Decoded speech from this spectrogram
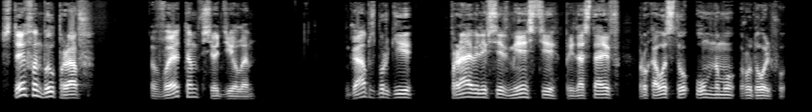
Стефан был прав. В этом все дело. Габсбурги правили все вместе, предоставив руководство умному Рудольфу.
